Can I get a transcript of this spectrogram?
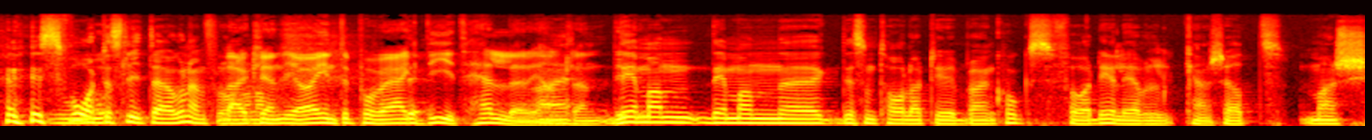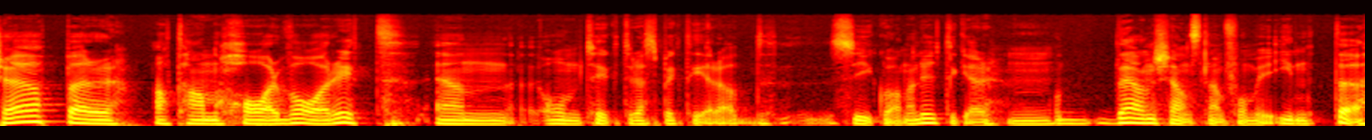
det är svårt Jo, att slita ögonen från honom. Verkligen, jag är inte på väg dit heller egentligen. Nej, det, man, det, man, eh, det som talar till Brian Cox fördel är väl kanske att man köper att han har varit en omtyckt, respekterad psykoanalytiker. Mm. Och den känslan får man ju inte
